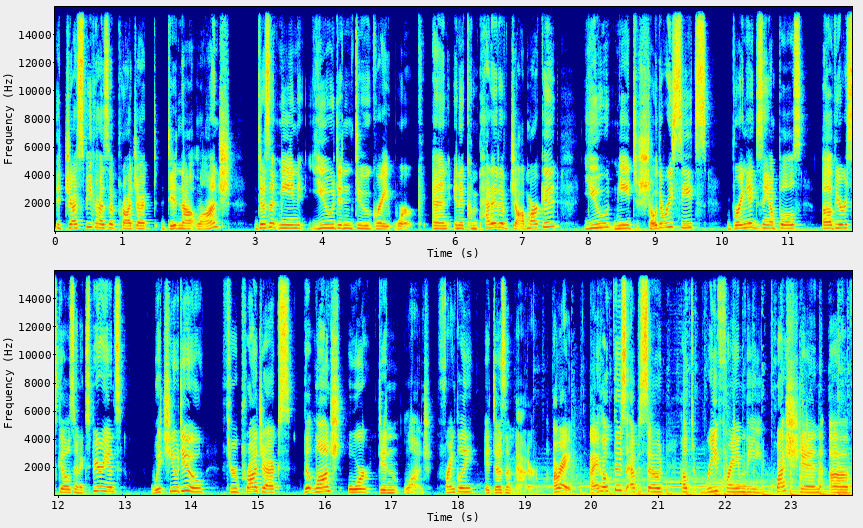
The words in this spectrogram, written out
that just because a project did not launch doesn't mean you didn't do great work. And in a competitive job market, you need to show the receipts, bring examples, of your skills and experience, which you do through projects that launched or didn't launch. Frankly, it doesn't matter. All right, I hope this episode helped reframe the question of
